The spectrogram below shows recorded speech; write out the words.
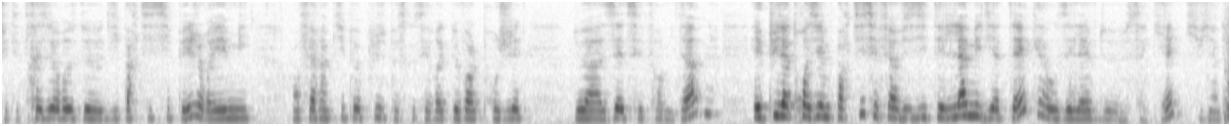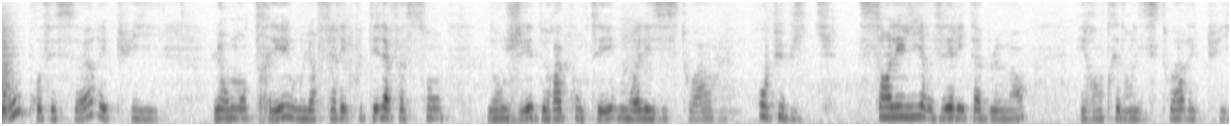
J'étais très heureuse d'y participer. J'aurais aimé en faire un petit peu plus parce que c'est vrai que de voir le projet de A à Z, c'est formidable. Et puis la troisième partie, c'est faire visiter la médiathèque aux élèves de 5e qui viendront, professeurs, et puis leur montrer ou leur faire écouter la façon dont j'ai de raconter, moi, les histoires au public, sans les lire véritablement et rentrer dans l'histoire et puis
